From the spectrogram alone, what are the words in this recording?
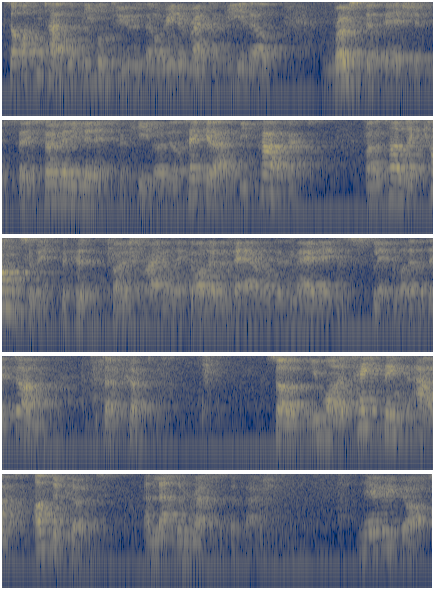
So oftentimes what people do is they'll read a recipe, they'll roast the fish, it will say so many minutes per kilo, they'll take it out and be perfect. By the time they come to it, because the phone's rang or they've gone over there or the mayonnaise is split or whatever they've done, it's overcooked. So you want to take things out undercooked and let them rest to perfection. Here we've got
